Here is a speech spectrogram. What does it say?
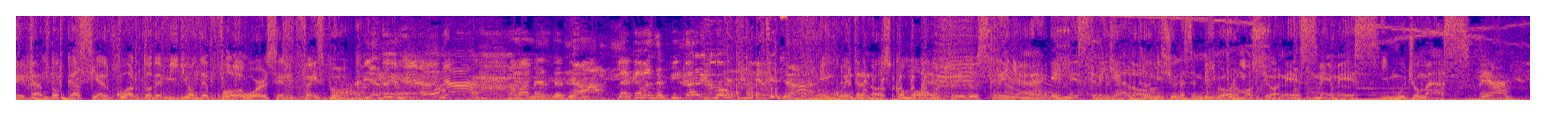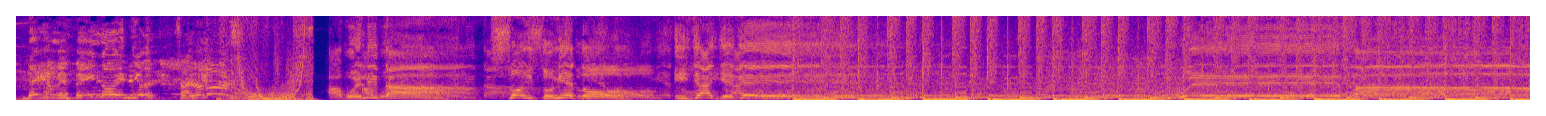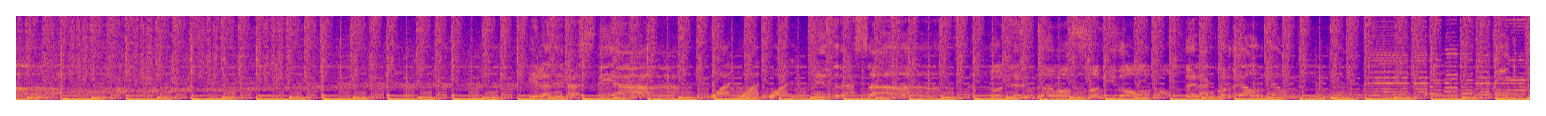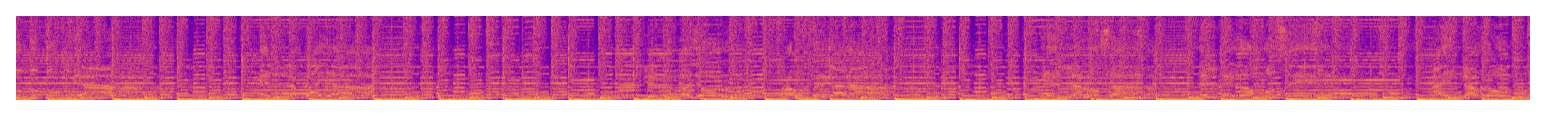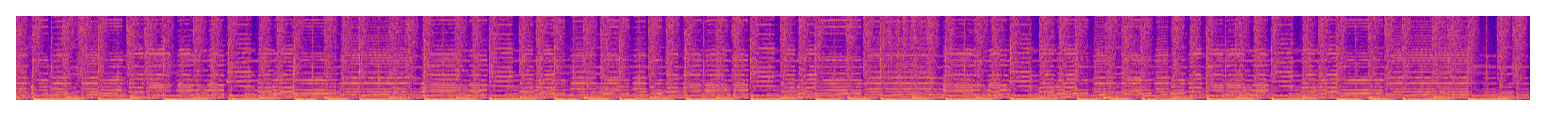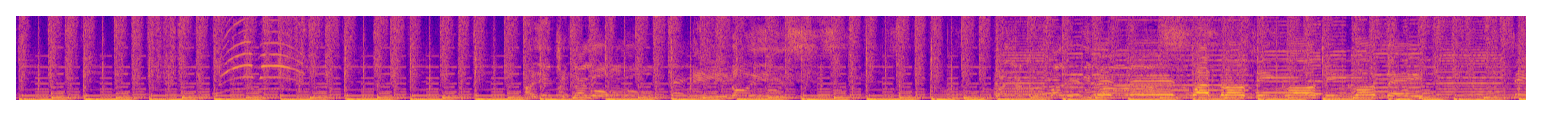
Llegando casi al cuarto de millón de followers en Facebook. ¿Ya estoy en vivo? ¡Ya! No mames, ya. Le acabas de picar, hijo. ¡Ya! Encuéntranos como Alfredo Estrella, el estrellado. Transmisiones en vivo, promociones, memes y mucho más. Mira, déjame peino, idiota. ¡Saludos! Abuelita, soy tu nieto y ya llegué. 4, 5, 5, 6. Sí.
